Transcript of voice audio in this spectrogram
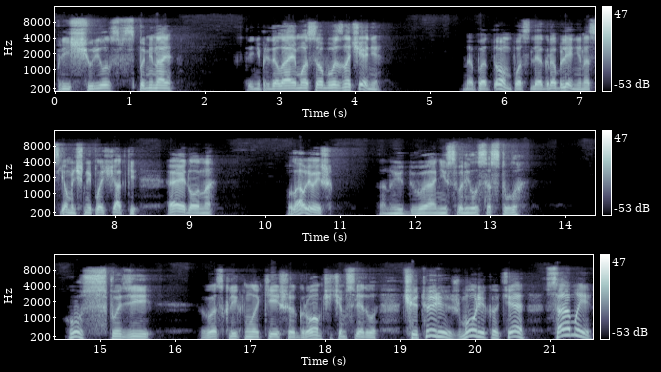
прищурилась, вспоминая. Ты не придала ему особого значения. Но потом, после ограбления на съемочной площадке Эйдлана, улавливаешь? Она едва не свалилась со стула. «Господи!» — воскликнула Кейша громче, чем следовало. «Четыре жмурика, те самые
